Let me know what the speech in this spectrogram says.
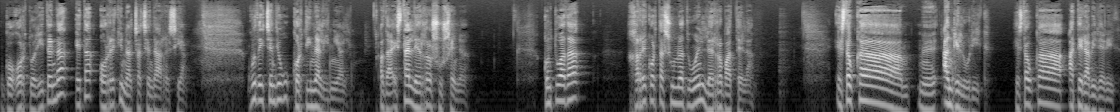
gogortu egiten da, eta horrekin altxatzen da arrezia. Gu deitzen diogu kortina lineal. Hau da, ez da lerro zuzena. Kontua da, jarrekortasuna duen lerro bat dela. Ez dauka eh, angelurik, ez dauka aterabiderik.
